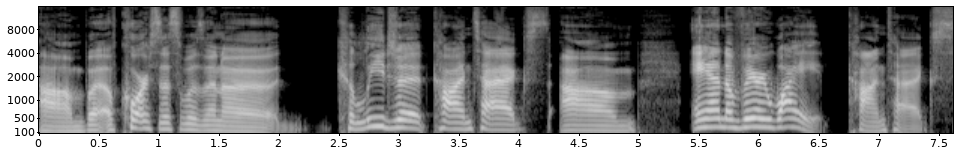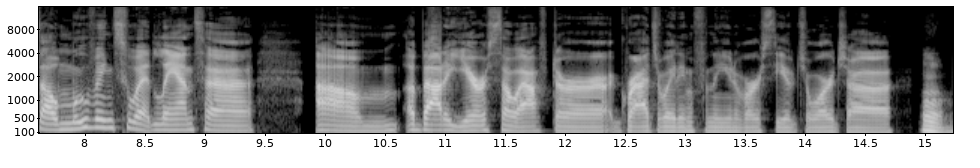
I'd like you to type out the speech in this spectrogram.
Um, but of course, this was in a collegiate context um, and a very white context. So moving to Atlanta um, about a year or so after graduating from the University of Georgia Hmm.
